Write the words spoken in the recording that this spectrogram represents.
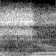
show.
